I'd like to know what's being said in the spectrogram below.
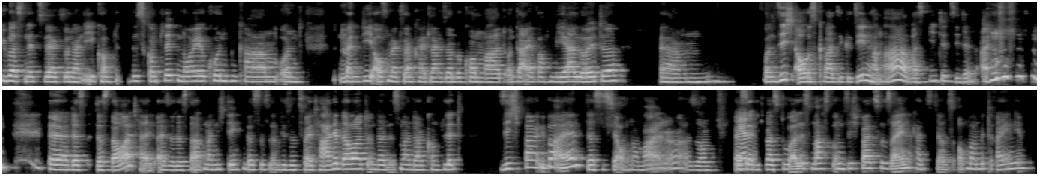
übers Netzwerk, sondern eh kom bis komplett neue Kunden kamen und man die Aufmerksamkeit langsam bekommen hat und da einfach mehr Leute ähm, von sich aus quasi gesehen haben, ah, was bietet sie denn an? äh, das, das dauert halt. Also das darf man nicht denken, dass es irgendwie so zwei Tage dauert und dann ist man da komplett sichtbar überall. Das ist ja auch normal. Ne? Also ich weiß ja. ja nicht, was du alles machst, um sichtbar zu sein. Kannst du uns auch mal mit reinnehmen?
